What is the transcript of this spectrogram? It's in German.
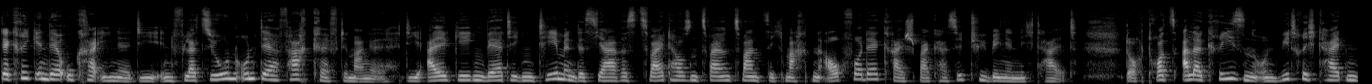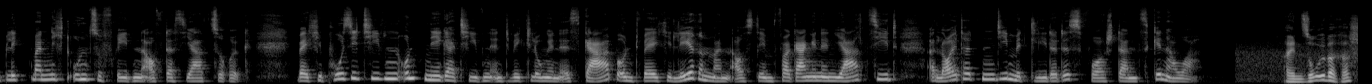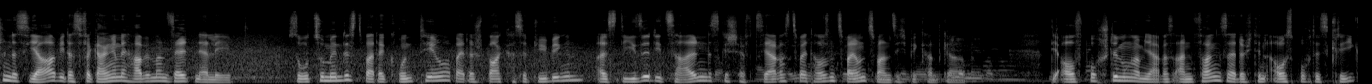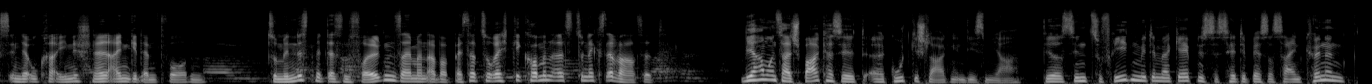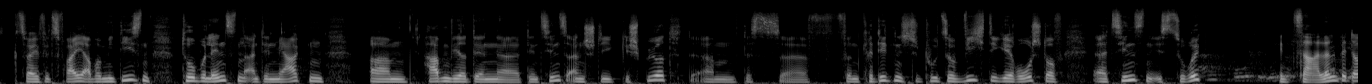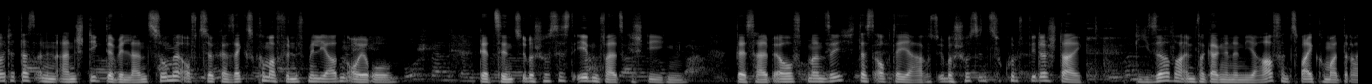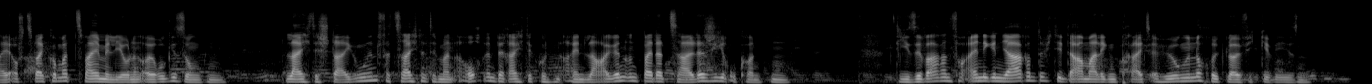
Der Krieg in der Ukraine, die Inflation und der Fachkräftemangel, die allgegenwärtigen Themen des Jahres 2022 machten auch vor der Kreissparkasse Tübingen nicht Halt. Doch trotz aller Krisen und Widrigkeiten blickt man nicht unzufrieden auf das Jahr zurück. Welche positiven und negativen Entwicklungen es gab und welche Lehren man aus dem vergangenen Jahr zieht, erläuterten die Mitglieder des Vorstands genauer. Ein so überraschendes Jahr wie das vergangene habe man selten erlebt. So zumindest war der Grundtenor bei der Sparkasse Tübingen, als diese die Zahlen des Geschäftsjahres 2022 bekannt gab. Die Aufbruchstimmung am Jahresanfang sei durch den Ausbruch des Kriegs in der Ukraine schnell eingedämmt worden. Zumindest mit dessen Folgen sei man aber besser zurechtgekommen als zunächst erwartet. Wir haben uns als Sparkasse äh, gut geschlagen in diesem Jahr. Wir sind zufrieden mit dem Ergebnis. Es hätte besser sein können, zweifelsfrei. Aber mit diesen Turbulenzen an den Märkten ähm, haben wir den, äh, den Zinsanstieg gespürt. Ähm, das äh, für ein Kreditinstitut so wichtige Rohstoff äh, Zinsen ist zurück. In Zahlen bedeutet das einen Anstieg der Bilanzsumme auf ca. 6,5 Milliarden Euro. Der Zinsüberschuss ist ebenfalls gestiegen. Deshalb erhofft man sich, dass auch der Jahresüberschuss in Zukunft wieder steigt. Dieser war im vergangenen Jahr von 2,3 auf 2,2 Millionen Euro gesunken. Leichte Steigungen verzeichnete man auch im Bereich der Kundeneinlagen und bei der Zahl der Girokonten. Diese waren vor einigen Jahren durch die damaligen Preiserhöhungen noch rückläufig gewesen.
